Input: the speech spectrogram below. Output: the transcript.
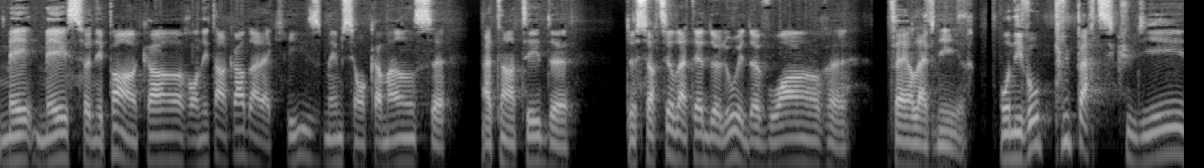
Mais, ce n'est pas encore, on est encore dans la crise, même si on commence à tenter de, de sortir la tête de l'eau et de voir vers l'avenir. Au niveau plus particulier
